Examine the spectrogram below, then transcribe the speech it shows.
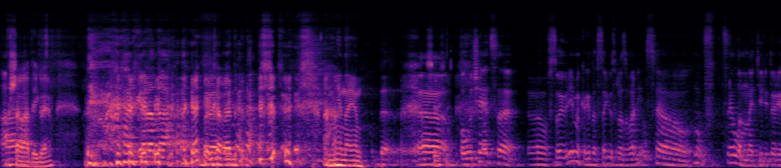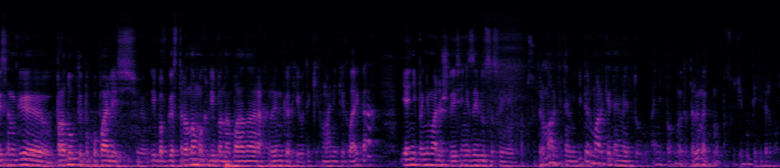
В шарады играем. Города. Не на Н. Э, получается, э, в свое время, когда Союз развалился, ну, в целом на территории СНГ продукты покупались либо в гастрономах, либо на базарах, рынках и вот таких маленьких ларьках. И они понимали, что если они зайдут со своими там, супермаркетами, гипермаркетами, то они ну, этот рынок, ну, по сути, перевернут.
